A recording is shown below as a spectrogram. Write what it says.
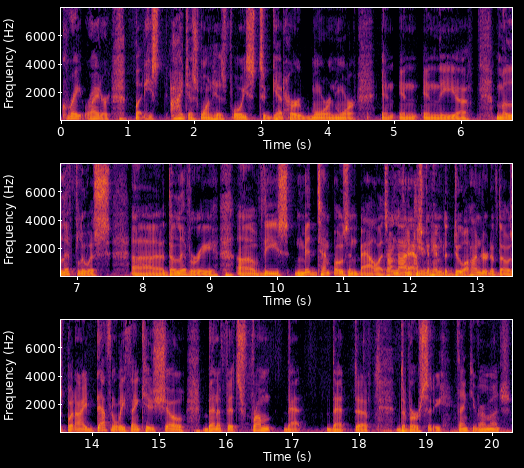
great writer but he's I just want his voice to get heard more and more in in in the uh, mellifluous uh, delivery of these mid tempos and ballads I'm not Thank you. asking him to do a hundred of those, but I definitely think his show benefits from that that uh, diversity. Thank you very much.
